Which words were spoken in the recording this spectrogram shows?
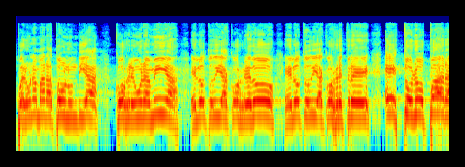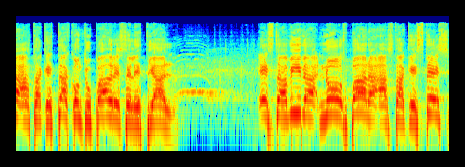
para una maratón, un día corre una mía, el otro día corre dos, el otro día corre tres. Esto no para hasta que estás con tu Padre Celestial. Esta vida no para hasta que estés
